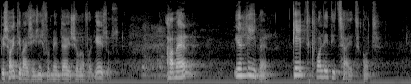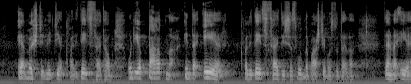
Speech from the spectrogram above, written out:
Bis heute weiß ich nicht, von wem der ist, schon mal von Jesus. Amen. Ihr Lieben, gebt Qualitätszeit Gott. Er möchte mit dir Qualitätszeit haben. Und ihr Partner in der Ehe, Qualitätszeit ist das Wunderbarste, was du deiner, deiner Ehe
